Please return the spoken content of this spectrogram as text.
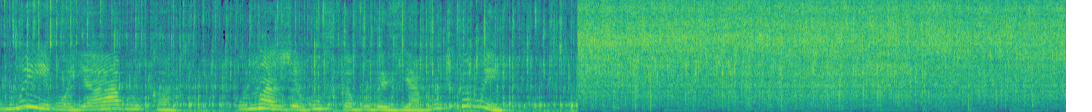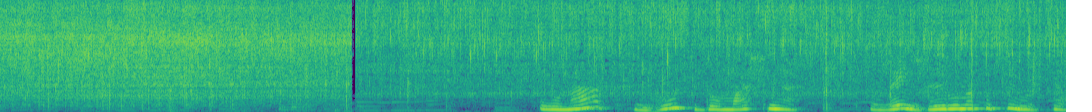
Миємо яблука. У нас же гуска буде з яблучками. У нас гусь домашня, вже й жиру накупилося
